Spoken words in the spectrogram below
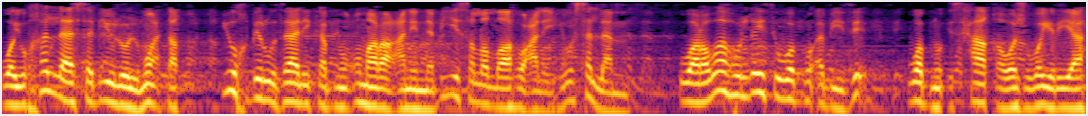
ويخلى سبيل المعتق. يخبر ذلك ابن عمر عن النبي صلى الله عليه وسلم. ورواه الليث وابن أبي ذئب وابن إسحاق وجويرية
